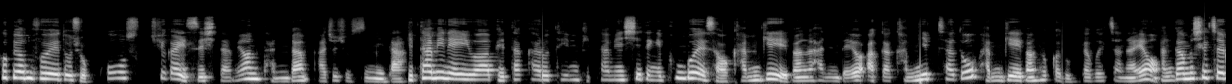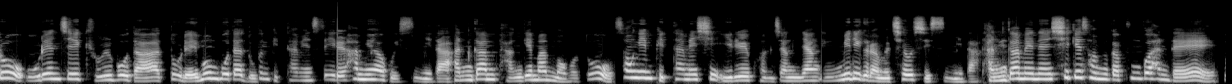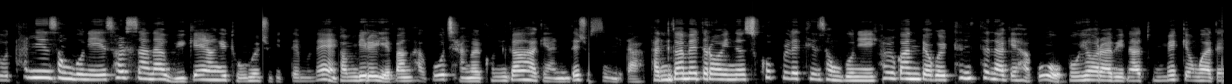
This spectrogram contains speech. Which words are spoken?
흡연 후에도 좋고 숙취가 있으시다면 단감 아주 좋습니다. 비타민 A와 베타카로틴, 비타민 C 등이 풍부해서 감기 예방을 하는데요. 아까 감잎차도 감기 예방 효과 높다고 했잖아요. 단감은 실제로 오렌지, 귤보다 또 레몬보다 높은 비타민 C를 함유하고 있습니다. 단감 반 개만 먹어도 성인 비타민 C 1일 권장량 100mg을 채울 수 있습니다. 단감에는 식이섬유가 풍부한데 또 탄닌 성분이 설사나 위궤양에 도움을 주기 때문에 변비를 예방하고 장을 건강하게 하는데 좋습니다. 단감에 들어있는 스코플레틴 성분이 혈관벽을 튼튼하게 하고 고혈압이나 동맥경화 등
